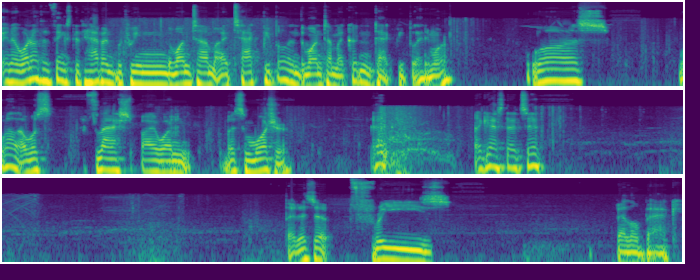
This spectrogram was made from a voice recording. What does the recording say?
you know, one of the things that happened between the one time I attacked people and the one time I couldn't attack people anymore was, well, I was flashed by one by some water, and I guess that's it. That is a freeze bellowback.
